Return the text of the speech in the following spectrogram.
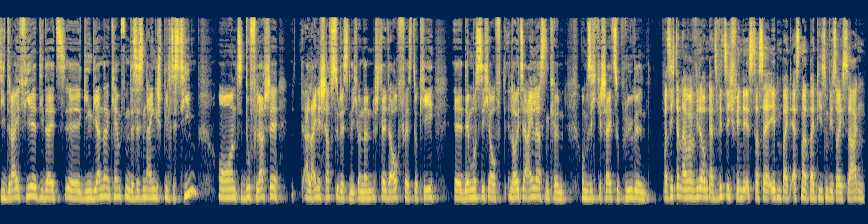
die drei, vier, die da jetzt äh, gegen die anderen kämpfen, das ist ein eingespieltes Team und du Flasche, alleine schaffst du das nicht. Und dann stellt er auch fest, okay, äh, der muss sich auf Leute einlassen können, um sich gescheit zu prügeln. Was ich dann aber wiederum ganz witzig finde, ist, dass er eben bei, erstmal bei diesem, wie soll ich sagen,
